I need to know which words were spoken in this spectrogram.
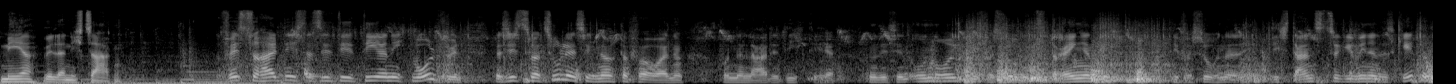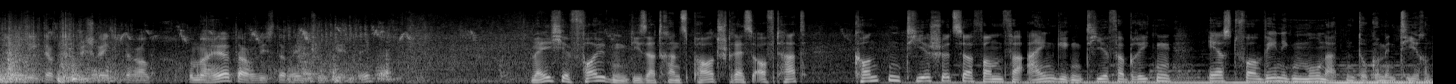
Mehr will er nicht sagen. Festzuhalten ist, dass sich die Tiere nicht wohlfühlen. Das ist zwar zulässig nach der Verordnung von der Ladedichte her. Nur die sind unruhig, die versuchen zu drängen, die, die versuchen eine Distanz zu gewinnen. Das geht natürlich nicht auf dem beschränkten Raum. Und man hört auch, wie es da drin zugeht. Nicht? Welche Folgen dieser Transportstress oft hat, konnten Tierschützer vom Verein gegen Tierfabriken erst vor wenigen Monaten dokumentieren.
